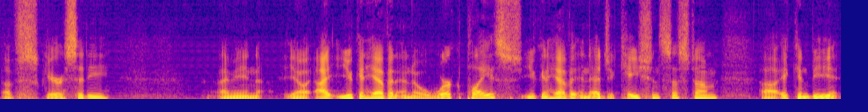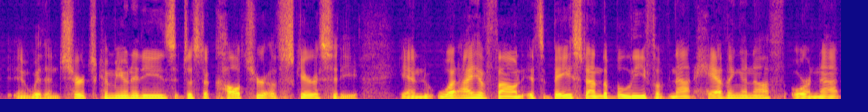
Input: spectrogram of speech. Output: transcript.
of scarcity? I mean, you know, I, you can have it in a workplace, you can have it in education system, uh, it can be in, within church communities, just a culture of scarcity. And what I have found, it's based on the belief of not having enough or not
